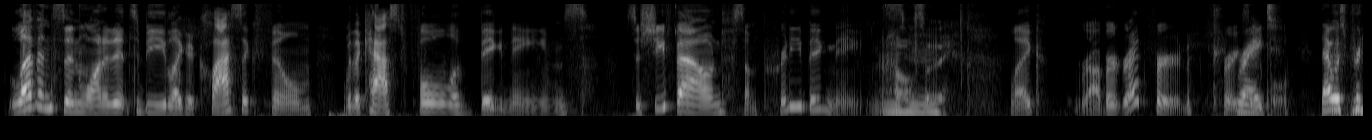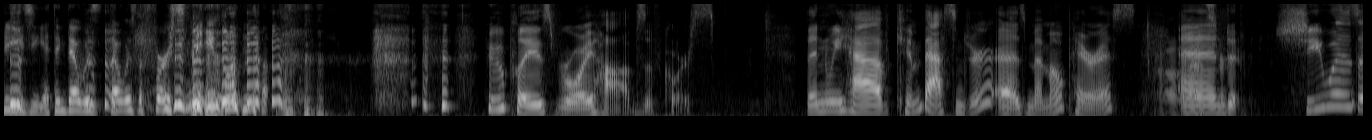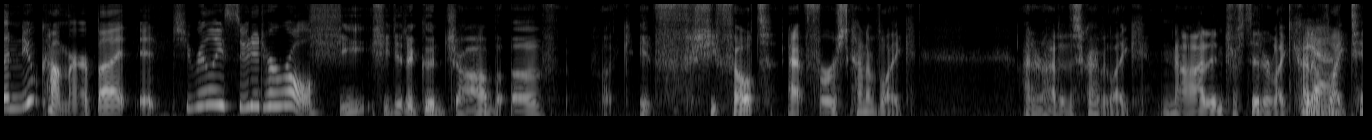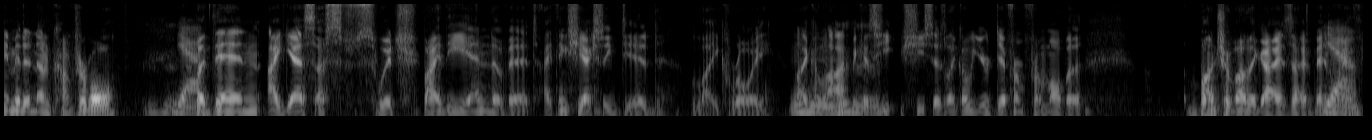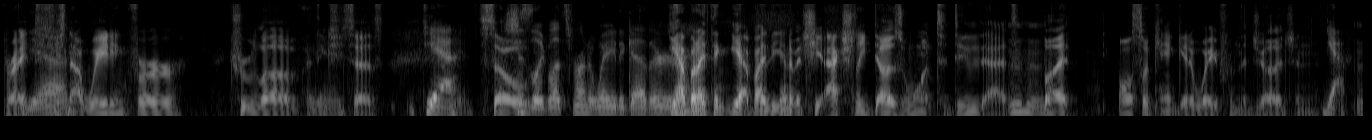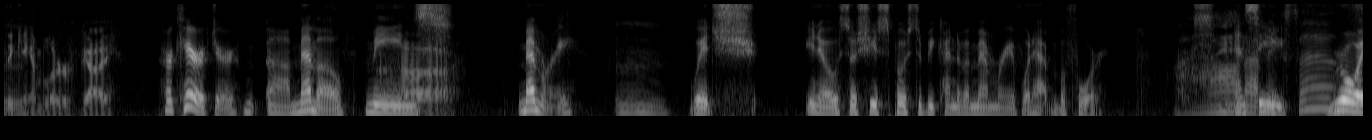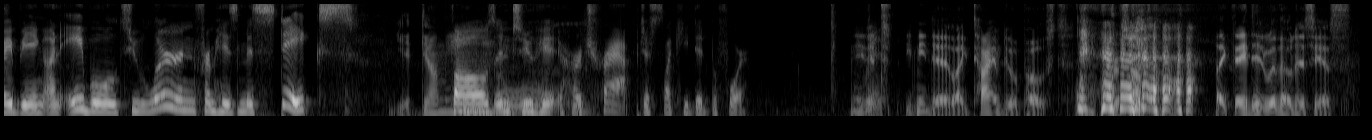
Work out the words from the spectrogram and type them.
Levinson wanted it to be like a classic film with a cast full of big names. So she found some pretty big names, I'll mm-hmm. say like Robert Redford, for example. right that was pretty easy i think that was that was the first name on the Who plays Roy Hobbs, of course. Then we have Kim Basinger as Memo Paris, oh, that's and right. She was a newcomer, but it she really suited her role. she she did a good job of like it. f- She felt at first kind of like I don't know how to describe it, like not interested or like kind Yeah. of like timid and uncomfortable. Mm-hmm. Yeah. But then I guess a s- switch by the end of it, I think she actually did like Roy like a mm-hmm, lot mm-hmm. because he she says like, "Oh, you're different from all the bunch of other guys I've been Yeah. with, right? Yeah. She's not waiting for true love." I think she says. yeah. So She's like, let's run away together. yeah, but I think yeah, by the end of it, she actually does want to do that, Mm-hmm. but also can't get away from the judge and Yeah. the gambler guy. Her character, uh, Memo, means Ah, memory, Mm. which, you know, so she's supposed to be kind of a memory of what happened before. I see. and that see. Roy being unable to learn from his mistakes You dummy. falls into hit her trap just like he did before. You need to t- you need to like tie him to a post or something, like they did with Odysseus.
